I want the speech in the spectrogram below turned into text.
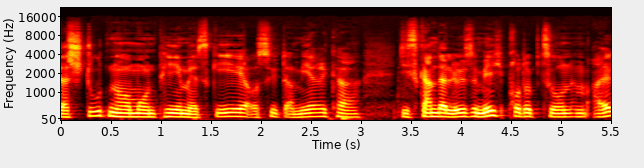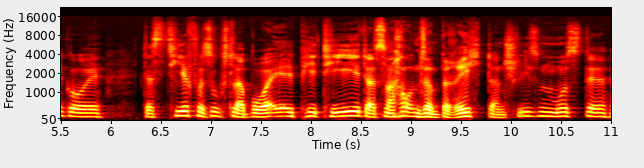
das Stutenhormon PMSG aus Südamerika, die skandalöse Milchproduktion im Allgäu, das Tierversuchslabor LPT, das nach unserem Bericht dann schließen musste.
